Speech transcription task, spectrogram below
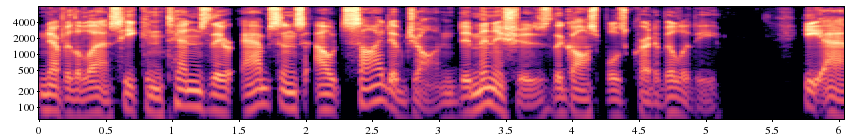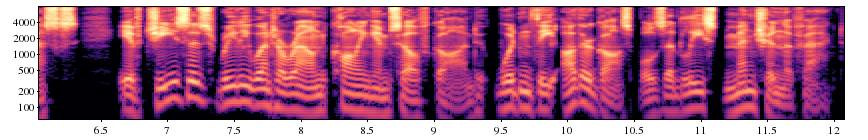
Nevertheless, he contends their absence outside of John diminishes the Gospel's credibility. He asks, if Jesus really went around calling himself God, wouldn't the other Gospels at least mention the fact?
